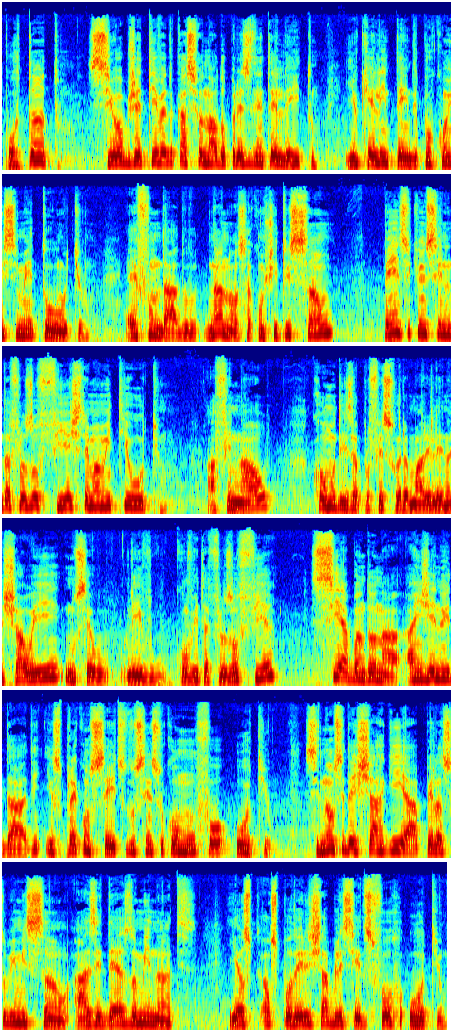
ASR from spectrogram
Portanto, se o objetivo educacional do presidente eleito e o que ele entende por conhecimento útil é fundado na nossa Constituição, pense que o ensino da filosofia é extremamente útil. Afinal, como diz a professora Marilena Chauí no seu livro Convite à Filosofia, se abandonar a ingenuidade e os preconceitos do senso comum for útil, se não se deixar guiar pela submissão às ideias dominantes e aos, aos poderes estabelecidos for útil,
